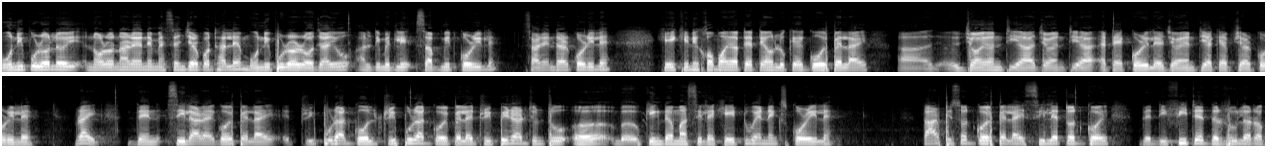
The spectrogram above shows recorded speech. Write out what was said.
মণিপুৰলৈ নৰনাৰায়ণে মেছেঞ্জাৰ পঠালে। মণিপুৰৰ ৰজায়ো আল্টিমেটলি ছাবমিট কৰিলে। ছাৰেণ্ডাৰ কৰিলে। সেইখিনি সময়তে তেওঁলোকে গৈ পেলাই জয়ন্তীয়া জয়ন্তীয়া এটেক কৰিলে জয়ন্তীয়া কেপচাৰ কৰিলে ৰাইট দেন চিলাৰাই গৈ পেলাই ত্ৰিপুৰাত গ'ল। ত্ৰিপুৰাত গৈ পেলাই ত্ৰিপুৰাৰ যোনটো কিংডম আছিলে সেইটো এনেক্স কৰিলে। তাৰপিছত গৈ পেলাই চিলেটত গৈ they defeated the ruler of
